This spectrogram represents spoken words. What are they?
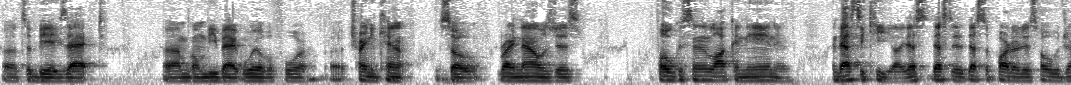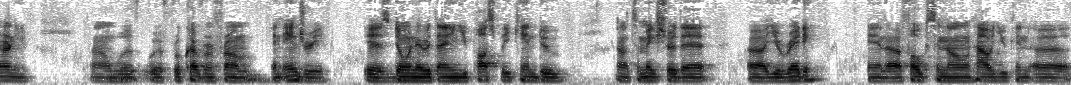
uh, to be exact. Uh, I'm gonna be back well before uh, training camp. So right now is just focusing, locking in, and, and that's the key. Like that's that's the that's the part of this whole journey um, with with recovering from an injury is doing everything you possibly can do uh, to make sure that uh, you're ready and uh, focusing on how you can uh,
